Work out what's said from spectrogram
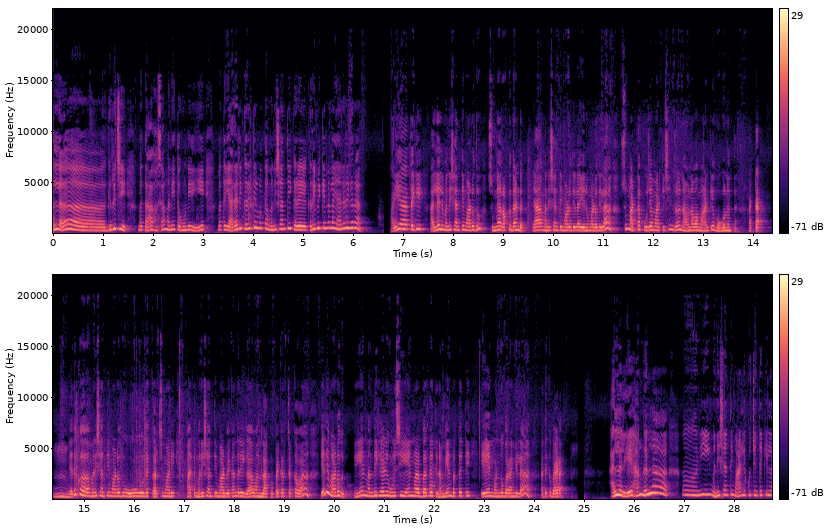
ಅಲ್ಲ, ಗಿರಿಜಿ ಆ ಹೊಸ ಮನೆ ತಗೊಂಡಿರಿ, ಮತ್ತೆ ಯಾರ್ಯಾರಿಗೆ ಕರಿತೀರಿ ಮತ್ತೆ ಮನಿಶಾಂತಿ ಕರಿ ಕರೆ, ಕರಿಬೇಕೇನಲ್ಲ ಯಾರ್ಯಾರಿಗಾರ ಅಯ್ಯ, ತೆಗಿ. ಅಲ್ಲೆಲ್ಲಿ ಮನಿ ಶಾಂತಿ ಮಾಡೋದು? ಸುಮ್ಮನೆ ರೊಕ್ಕ ದಂಡ. ಯಾ, ಮನಿ ಶಾಂತಿ ಮಾಡೋದಿಲ್ಲ, ಏನು ಮಾಡೋದಿಲ್ಲ? ಸುಮ್ಮ ಅಟ್ಟ ಪೂಜೆ ಮಾಡ್ಕೇಸಿಂದ್ರ ನಾವು ನಾವ ಮಾಡ್ಕೆ ಹೋಗೋಣಂತ. ಅಟ್ಟ. ಹ್ಞೂ ಎದಕ್ಕೆ ಮನಿ ಶಾಂತಿ ಮಾಡೋದು? ಊರೇ ಖರ್ಚು ಮಾಡಿ. ಮತ್ತೆ ಮನಿ ಶಾಂತಿ ಮಾಡ್ಬೇಕಂದ್ರೆ ಈಗ ಒಂದು ಲಾಖ ರೂಪಾಯಿ ಖರ್ಚಕ್ಕವ ಎಲ್ಲಿ ಮಾಡೋದು? ಏನು ಮಂದಿ ಹೇಳಿ ಉಳಿಸಿ ಏನು ಮಾಡಿ ಬರ್ತೈತಿ? ನಮ್ಗೇನು ಬರ್ತೈತಿ? ಏನು ಮಣ್ಣು ಬರಂಗಿಲ್ಲ? ಅದಕ್ಕೆ ಬೇಡ. ಅಲ್ಲಲ್ಲಿ ಹಂಗಲ್ಲ. ನೀ ಮನಿ ಶಾಂತಿ ಮಾಡ್ಲಿಕ್ಕೂ ಚಿಂತಕ್ಕಿಲ್ಲ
